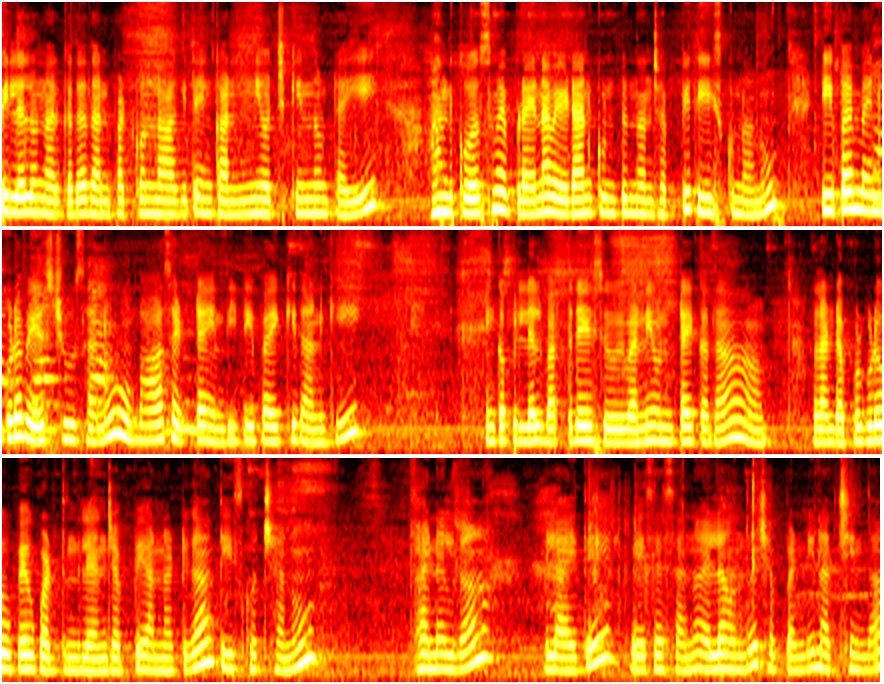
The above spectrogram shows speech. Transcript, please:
పిల్లలు ఉన్నారు కదా దాన్ని పట్టుకొని లాగితే ఇంకా అన్నీ వచ్చి కింద ఉంటాయి. అందుకోసం ఎప్పుడైనా వేయడానికి ఉంటుందని చెప్పి తీసుకున్నాను. టీపై మెయిన్ కూడా వేసి చూశాను. బాగా సెట్ అయింది. టీపాయ్కి దానికి ఇంకా పిల్లల బర్త్డేస్ ఇవన్నీ ఉంటాయి కదా అలాంటప్పుడు కూడా ఉపయోగపడుతుందిలే అని చెప్పి అన్నట్టుగా తీసుకొచ్చాను. ఫైనల్గా ఇలా అయితే వేసేసాను. ఎలా ఉందో చెప్పండి. నచ్చిందా?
